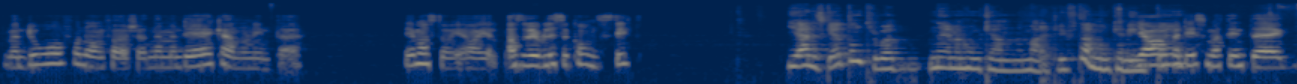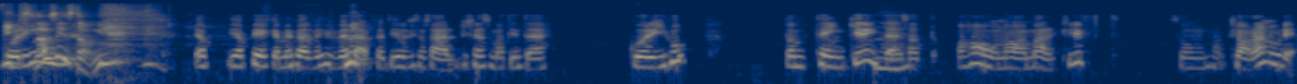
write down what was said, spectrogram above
Men då får någon för sig att nej men det kan hon inte. Det måste hon ju ha hjälp. Alltså det blir så konstigt. Jag älskar att de tror att nej men hon kan marklyfta men hon kan inte Ja men det är som att det inte går in. sin stång. Jag, jag pekar mig själv i huvudet Men- här för att det, är liksom så här, det känns som att det inte går ihop. De tänker inte ens att aha, hon har marklyft. Så hon klarar nog det.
